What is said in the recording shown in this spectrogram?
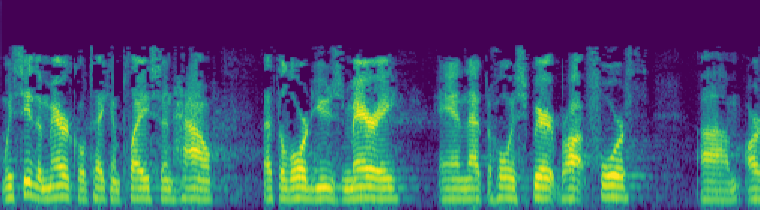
we see the miracle taking place and how that the Lord used Mary and that the Holy Spirit brought forth um, our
